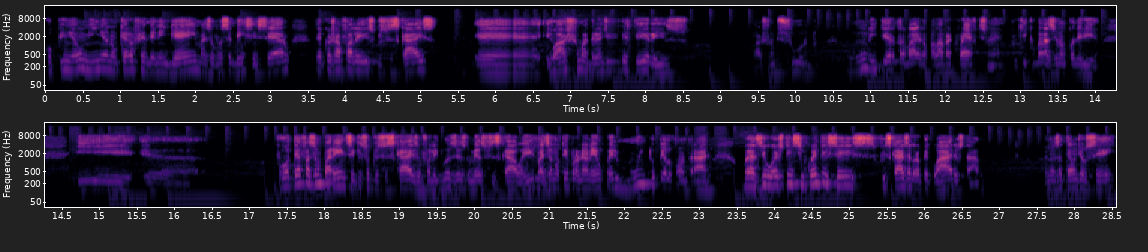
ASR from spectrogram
opinião minha, não quero ofender ninguém, mas eu vou ser bem sincero, até porque eu já falei isso para os fiscais, é, eu acho uma grande besteira isso. Eu acho um absurdo o mundo inteiro trabalha com a palavra craft, né? Por que, que o Brasil não poderia? E uh, vou até fazer um parênteses aqui sobre os fiscais. Eu falei duas vezes do mesmo fiscal aí, mas eu não tenho problema nenhum com ele, muito pelo contrário. O Brasil hoje tem 56 fiscais agropecuários, tá? Pelo menos até onde eu sei.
